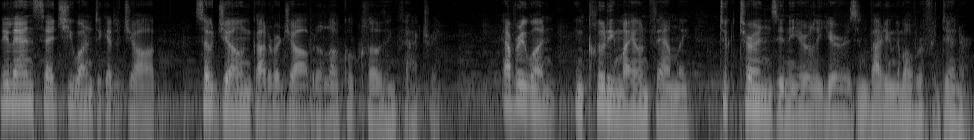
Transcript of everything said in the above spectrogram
Leland said she wanted to get a job, so Joan got her a job at a local clothing factory. Everyone, including my own family, took turns in the early years inviting them over for dinner.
